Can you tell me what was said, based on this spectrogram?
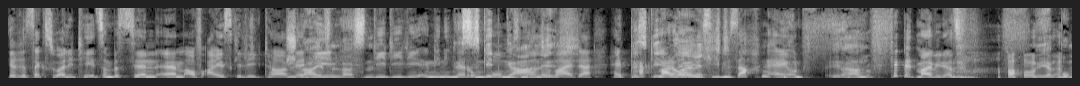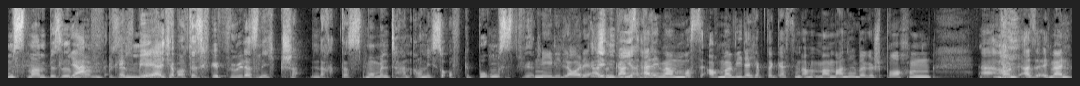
ihre Sexualität so ein bisschen ähm, auf Eis gelegt haben. ja, die, Schleifen lassen. Die, die, die irgendwie nicht mehr Das rumbumsen und so weiter. Hey, packt mal eure nicht. sieben Sachen, ey, und, Ja. und fickelt mal wieder Hause. Ja, bumst mal ein bisschen, Ja, ein bisschen mehr. Ich habe auch das Gefühl, dass nicht dass momentan auch nicht so oft gebumst wird. Nee, die Leute, also Irgendwie ganz ehrlich, man muss auch mal wieder, ich habe da gestern auch mit meinem Mann drüber gesprochen, und also ich meine,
